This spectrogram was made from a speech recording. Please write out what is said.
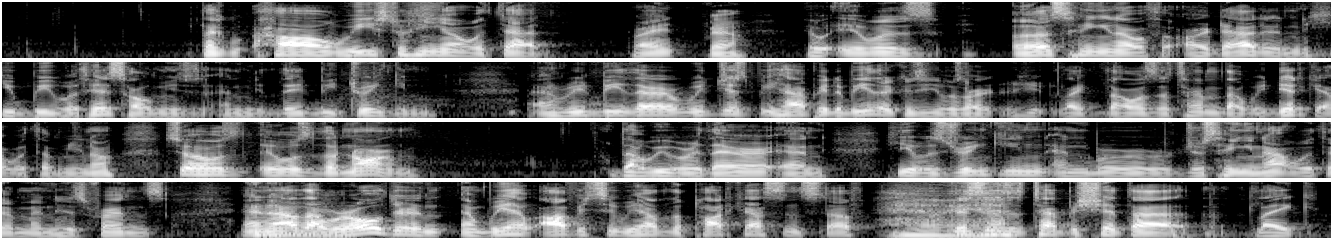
like how we used to hang out with dad, right? Yeah. It, it was us hanging out with our dad, and he'd be with his homies, and they'd be drinking, and we'd be there. We'd just be happy to be there because he was our he, like that was the time that we did get with him, you know. So it was it was the norm that we were there, and he was drinking, and we're just hanging out with him and his friends. And now that we're older, and, and we have obviously we have the podcast and stuff. this is the type of shit that like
